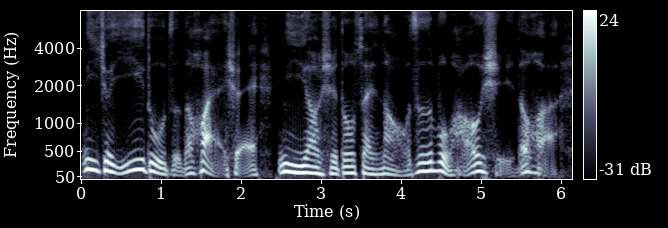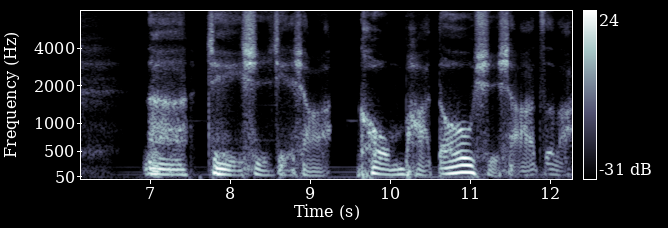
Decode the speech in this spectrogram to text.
你这一肚子的坏水，你要是都算脑子不好使的话。那这世界上恐怕都是傻子了。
